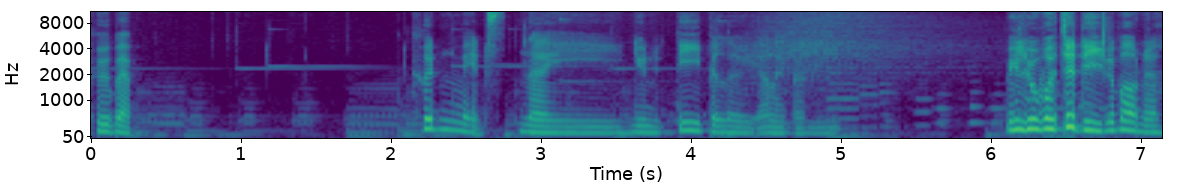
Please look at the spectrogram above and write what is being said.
คือแบบ ขึ้นเมดใน Unity ไปเลยอะไรแบบนี้ ไม่รู้ว่าจะดีหรือเปล่านะ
